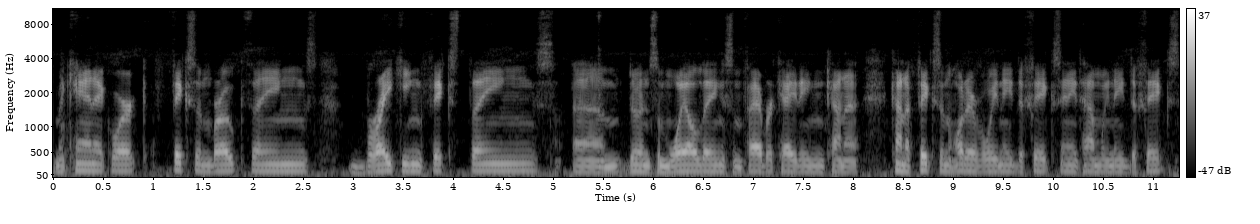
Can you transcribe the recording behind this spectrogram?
mechanic work, fixing broke things, breaking fixed things, um, doing some welding, some fabricating, kind of kind of fixing whatever we need to fix anytime we need to fix.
